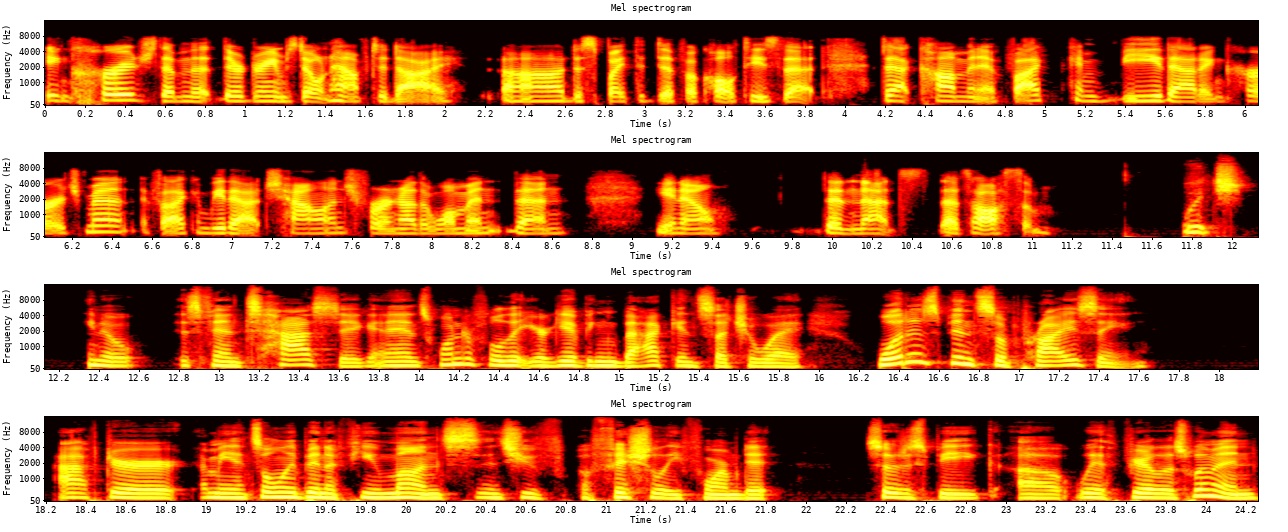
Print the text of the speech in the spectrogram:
encourage them that their dreams don't have to die uh, despite the difficulties that that come. And if I can be that encouragement, if I can be that challenge for another woman, then you know, then that's that's awesome. Which you know is fantastic, and it's wonderful that you're giving back in such a way. What has been surprising after? I mean, it's only been a few months since you've officially formed it, so to speak, uh, with Fearless Women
